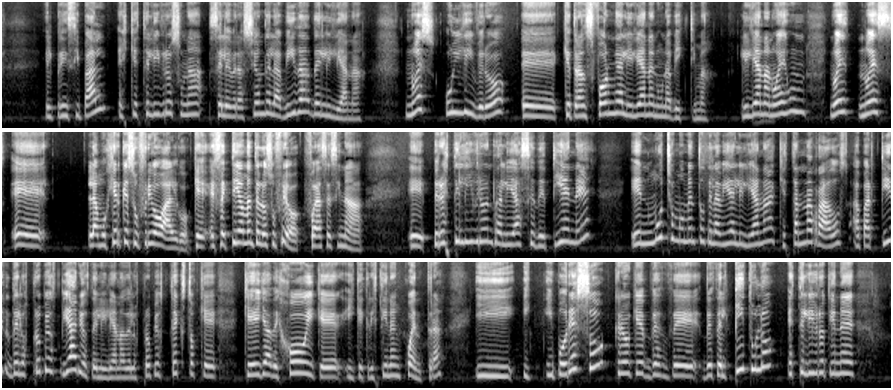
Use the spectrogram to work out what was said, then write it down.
el principal es que este libro es una celebración de la vida de Liliana. No es un libro eh, que transforme a Liliana en una víctima. Liliana no es, un, no es, no es eh, la mujer que sufrió algo, que efectivamente lo sufrió, fue asesinada. Eh, pero este libro en realidad se detiene en muchos momentos de la vida de Liliana que están narrados a partir de los propios diarios de Liliana, de los propios textos que, que ella dejó y que, y que Cristina encuentra. Y, y, por eso creo que desde, desde el título este libro tiene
